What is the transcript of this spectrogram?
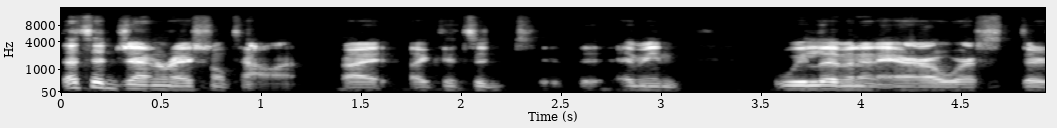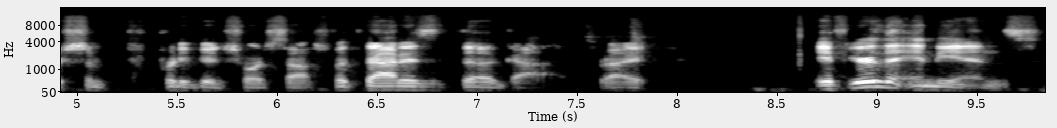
that's a generational talent, right? Like it's a. I mean, we live in an era where there's some pretty good shortstops, but that is the guy, right? If you're the Indians,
